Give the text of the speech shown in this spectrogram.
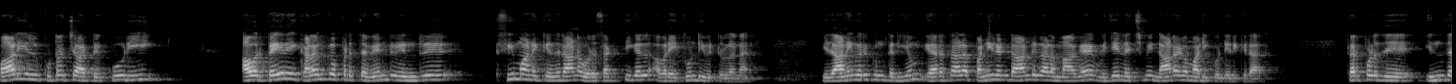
பாலியல் குற்றச்சாட்டு கூறி அவர் பெயரை களங்கப்படுத்த வேண்டும் என்று சீமானுக்கு எதிரான ஒரு சக்திகள் அவரை தூண்டிவிட்டுள்ளன. இது அனைவருக்கும் தெரியும். ஏறத்தாழ பன்னிரெண்டு ஆண்டு காலமாக விஜயலட்சுமி நாடகமாடி கொண்டிருக்கிறார் தற்பொழுது இந்த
